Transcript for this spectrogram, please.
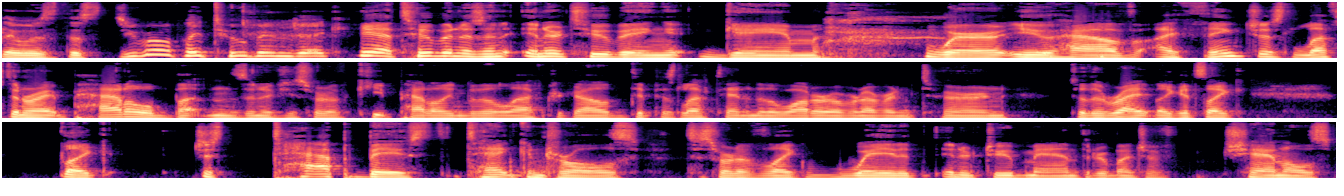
there was this. Do you ever play Toobin', Jake? Yeah, tubing is an inner tubing game where you have, I think, just left and right paddle buttons, and if you sort of keep paddling to the left, your guy will dip his left hand into the water over and over and turn to the right. Like it's like, like just tap based tank controls to sort of like wade an inner tube man through a bunch of channels.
